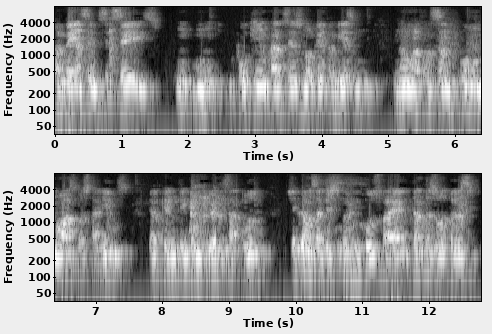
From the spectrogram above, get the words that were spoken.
Também a 116, um, um, um pouquinho para 290 mesmo, não avançando como nós gostaríamos, até porque não tem como priorizar tudo. Chegamos a destinar recursos para ela e tantas outras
